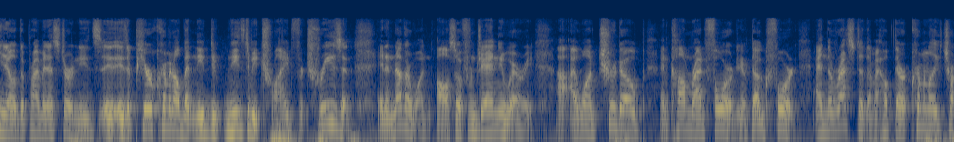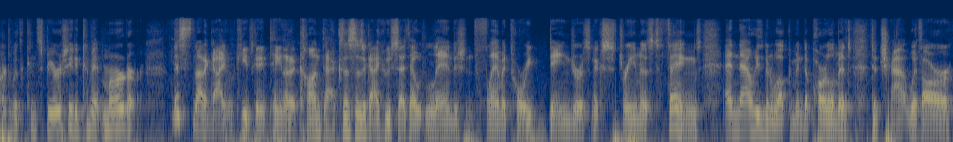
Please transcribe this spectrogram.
you know, the prime minister needs is a pure criminal that need to, needs to be tried for treason. In another one, also from January, uh, I want Trudeau and Comrade Ford, you know, Doug Ford, and the rest of them. I hope they're criminally charged with conspiracy to commit murder. This is not a guy who keeps getting taken out of context. This is a guy who says outlandish, inflammatory, dangerous, and extremist things, and now he's been welcomed into Parliament to chat with our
